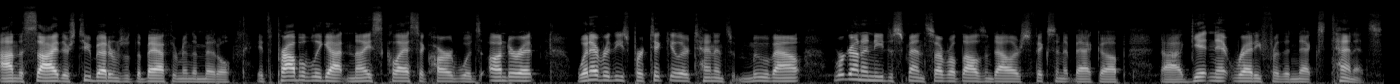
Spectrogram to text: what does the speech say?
On the side, there's two bedrooms with the bathroom in the middle. It's probably got nice classic hardwoods under it. Whenever these particular tenants move out, we're going to need to spend several thousand dollars fixing it back up, uh, getting it ready for the next tenants.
